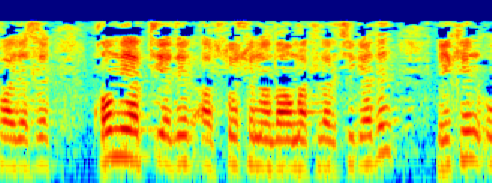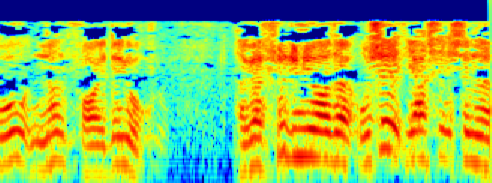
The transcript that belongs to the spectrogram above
foydasi qolmayapti deb afsusu nadomatlar chekadi lekin undan foyda yo'q. Agar shu dunyoda o'sha yaxshi ishini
